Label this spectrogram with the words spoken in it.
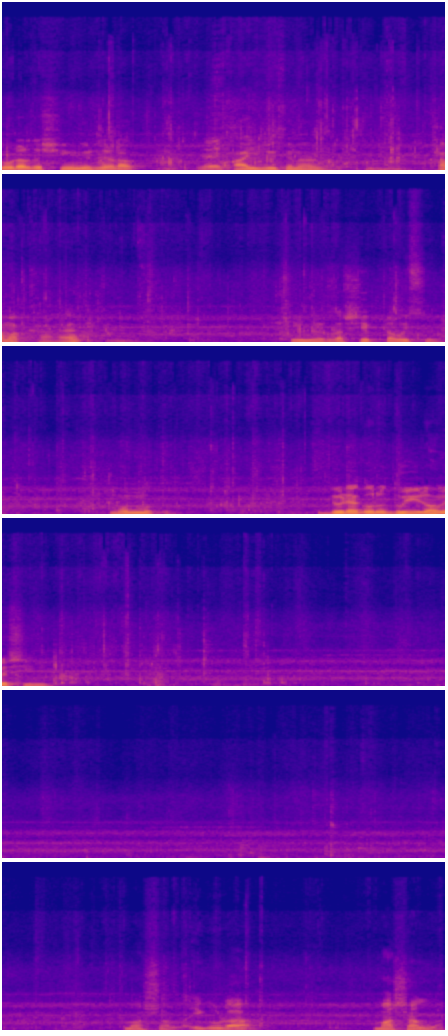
গোটার যে শিঙের যে একটা খাই হয়েছে না, খামাক খা হ্যাঁ? শিঙের যা শেপটা হয়েছে মন মতো দুইটা গরু দুই রকমের শিং। মাশাল্লাহ এগুলা মাশাল্লাহ।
